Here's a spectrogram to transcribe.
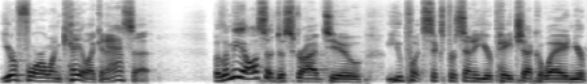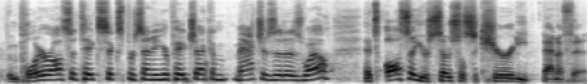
your 401k like an asset. But let me also describe to you you put 6% of your paycheck away, and your employer also takes 6% of your paycheck and matches it as well. It's also your Social Security benefit.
